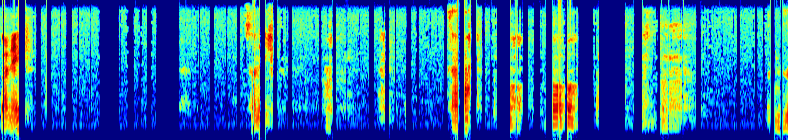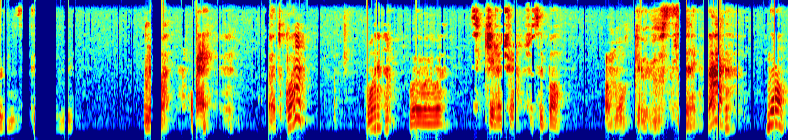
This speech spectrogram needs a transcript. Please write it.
Sonic Sonic Ça va? Non, ça va pas. Ah. Mes amis, c'était... Ouais euh, Quoi? Ouais, ouais, ouais, ouais. C'est qui le tueur? Je sais pas. Que je sais. Ah Non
